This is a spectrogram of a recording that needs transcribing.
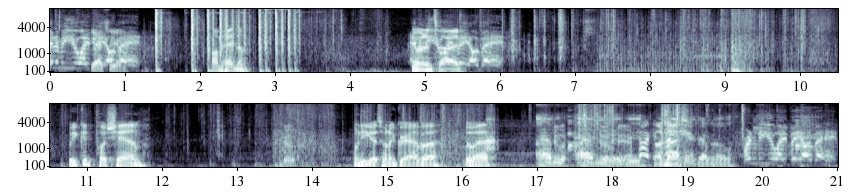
Enemy UAV Yeah, overhead. Oh, I'm hitting him. He went Enemy inside. UAV overhead. We could push him. Two. When you guys want to grab a UF? I have Two- I have two up there. UAV. Target Oh, nice. Grab another one. Friendly UAV overhead.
